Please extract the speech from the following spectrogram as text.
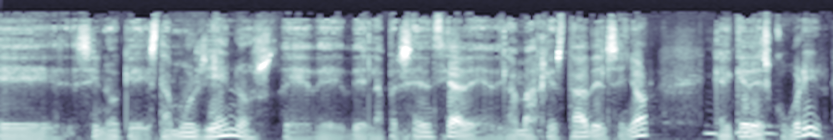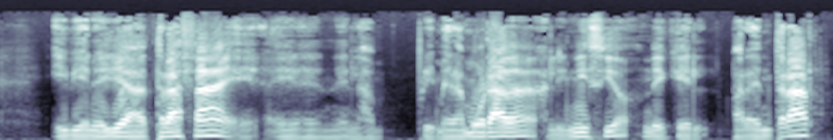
Eh, sino que estamos llenos de, de, la presencia, de, de, la majestad del Señor, que hay que descubrir y viene ella traza en, la primera morada al inicio de que para entrar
